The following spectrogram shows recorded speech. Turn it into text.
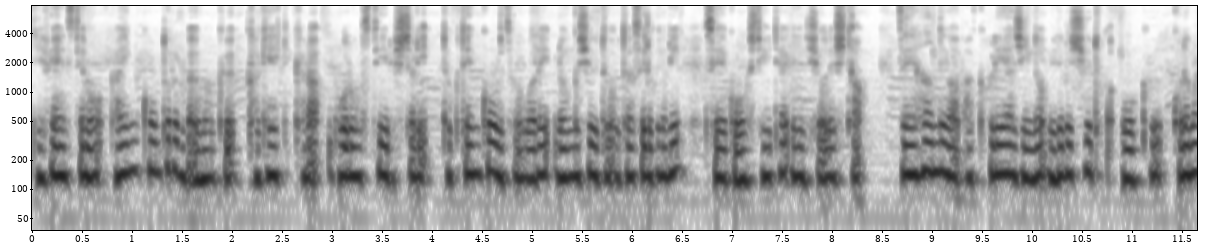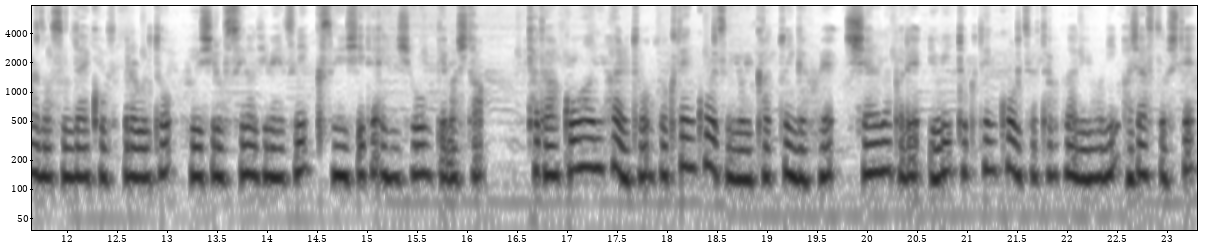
ディフェンスでのラインコントロールがうまく、駆け引きからボールをスティールしたり、得点効率の悪いロングシュートを打たせることに成功していた印象でした。前半ではバックプレイヤー陣のミドルシュートが多く、これまでの寸大コート比べると、風刺露水のディフェンスに苦戦していた印象を受けました。ただ、後半に入ると得点効率の良いカットインが増え、試合の中でより得点効率が高くなるようにアジャストして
